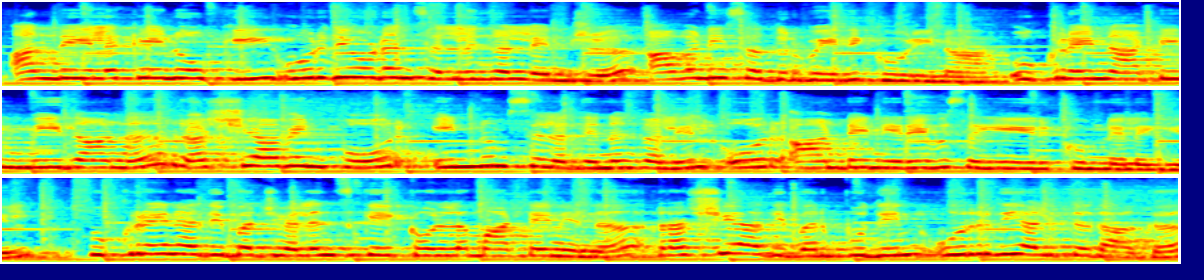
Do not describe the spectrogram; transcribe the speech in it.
அந்த இலக்கை நோக்கி உறுதியுடன் செல்லுங்கள் என்று அவனி சதுர்வேதி கூறினார். உக்ரைன் நாட்டின் மீதான ரஷ்யாவின் போர் இன்னும் சில தினங்களில் ஓர் ஆண்டை நிறைவு செய்ய இருக்கும் நிலையில் உக்ரைன் அதிபர் ஜெலன்ஸ்கே கொல்ல மாட்டேன் என ரஷ்ய அதிபர் புதின் உறுதியளித்ததாக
